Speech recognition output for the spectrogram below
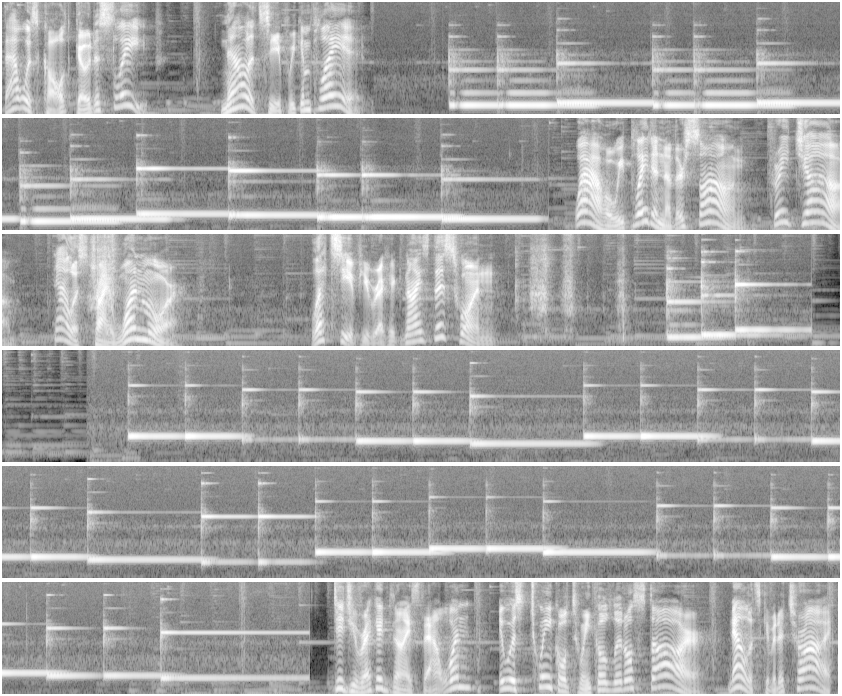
That was called Go to Sleep. Now let's see if we can play it. Wow, we played another song. Great job. Now let's try one more. Let's see if you recognize this one. Did you recognize that one? It was Twinkle Twinkle Little Star. Now let's give it a try.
